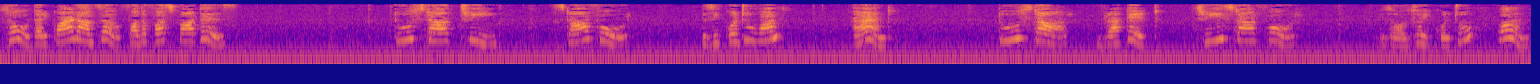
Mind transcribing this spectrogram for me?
So the required answer for the first part is 2 star 3 star 4 is equal to 1 and 2 star bracket 3 star 4 is also equal to 1.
